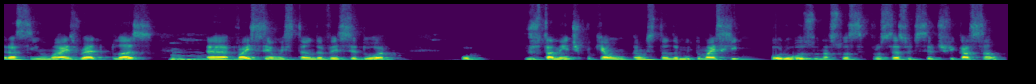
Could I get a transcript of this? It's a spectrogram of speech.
tracinho mais, RED Plus, uhum. é, vai ser um standard vencedor, justamente porque é um, é um standard muito mais rigoroso na sua processo de certificação.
